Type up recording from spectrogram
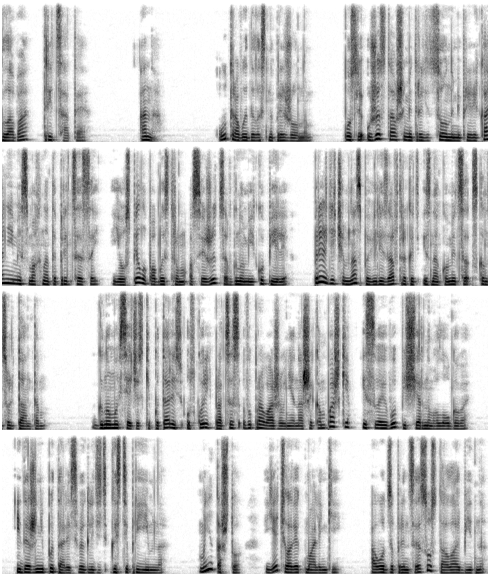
Глава 30. Она. Утро выдалось напряженным. После уже ставшими традиционными пререканиями с мохнатой принцессой я успела по-быстрому освежиться в гномьей купели, прежде чем нас повели завтракать и знакомиться с консультантом. Гномы всячески пытались ускорить процесс выпроваживания нашей компашки из своего пещерного логова и даже не пытались выглядеть гостеприимно. Мне-то что? Я человек маленький. А вот за принцессу стало обидно.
